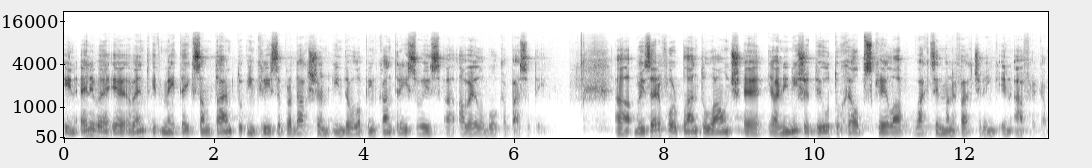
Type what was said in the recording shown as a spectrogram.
in any way, uh, event, it may take some time to increase the production in developing countries with uh, available capacity. we therefore plan to launch a, an initiative to help scale up vaccine manufacturing in Africa.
